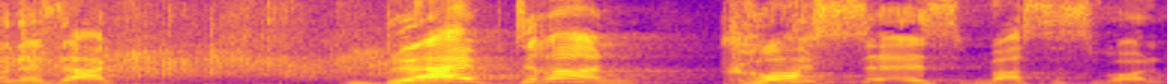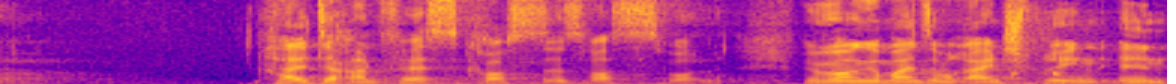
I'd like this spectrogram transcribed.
und er sagt, bleibt dran, koste es, was es wolle. Halt daran fest, koste es, was es wolle. Wir wollen gemeinsam reinspringen in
